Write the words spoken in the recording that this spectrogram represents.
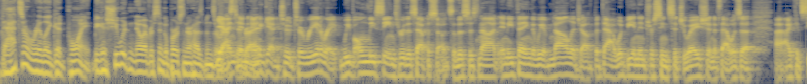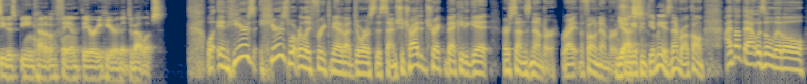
That's a really good point because she wouldn't know every single person her husband's arrested. Yeah, and, and, right? and again, to to reiterate, we've only seen through this episode, so this is not anything that we have knowledge of. But that would be an interesting situation if that was a. I could see this being kind of a fan theory here that develops. Well, and here's here's what really freaked me out about Doris this time. She tried to trick Becky to get her son's number, right? The phone number. Yes. like, if you give me his number, I'll call him. I thought that was a little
